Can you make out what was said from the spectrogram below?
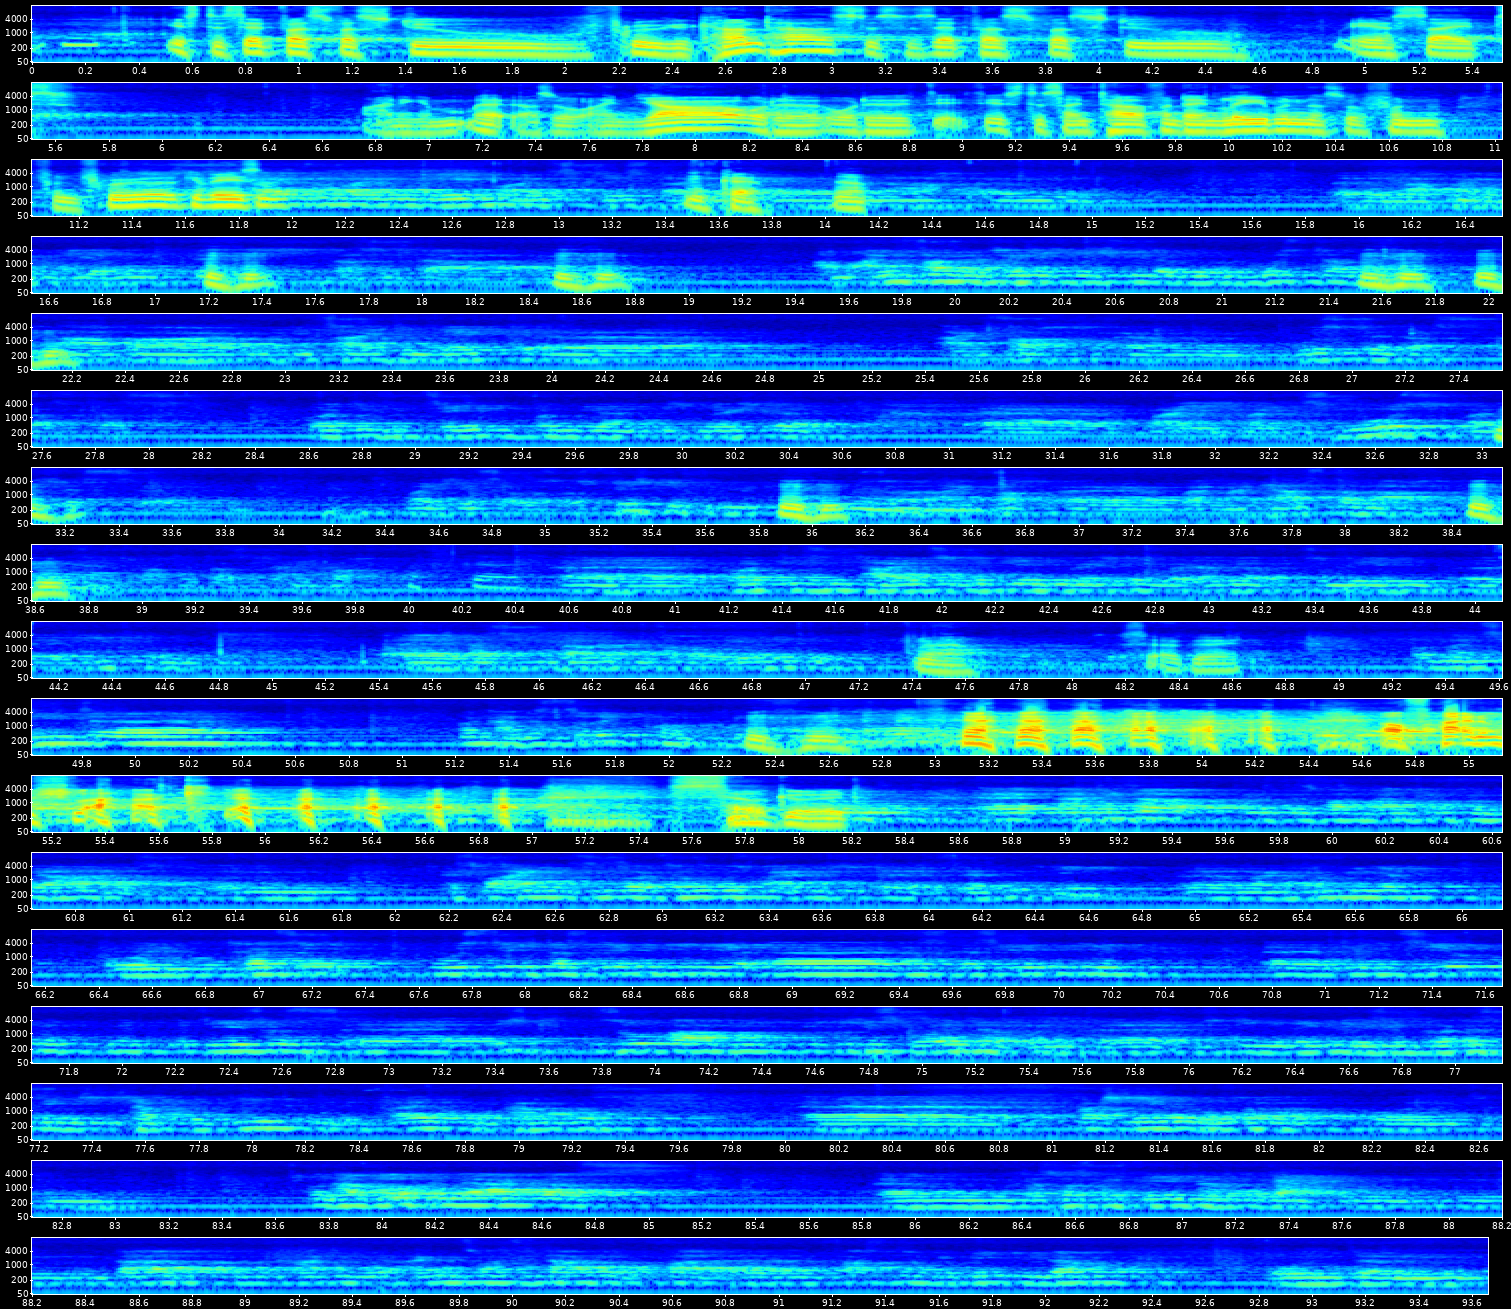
ist das etwas, was du früh gekannt hast? Ist es etwas, was du erst seit einigem, äh, also ein Jahr oder, oder ist das ein Teil von deinem Leben, also von, von früher gewesen? Okay, ja. da äh, am Anfang natürlich nicht viel darüber gewusst habe, aber über die Zeit hinweg äh, einfach ähm, wusste, dass, dass, dass Gott diese Zehnten von mir nicht möchte, äh, weil, ich, weil ich es muss, weil ich es, ähm, weil ich es aus, aus Sondern einfach, äh, weil mein Herz danach trachtet, dass ich einfach äh, Gott diesen Teil zurückgeben möchte, wo er mir zum Leben äh, gibt und dass ich ihm damit einfach auch Ehre gebe. Ja, so gut. Und man sieht, man kann es zurückbekommen. Auf einem Schlag. so gut. Äh, nach dieser, das, das war am Anfang vom Jahr, es, ähm, es war eine Situation, wo es mir eigentlich äh, sehr gut ging, äh, meiner Familie. Und trotzdem wusste ich, dass irgendwie, äh, dass, dass irgendwie äh, die Beziehung mit, mit, mit Jesus äh, nicht so war, wie, wie ich es wollte. Und äh, ich ging regelmäßig in den Gottesdienst, ich habe gedient in Freiburg im Campus, äh, fast jede Woche und, ähm, und habe auch gemerkt, dass ähm, das, was mir fehlt hat. Und, und, da waren gerade die 21 Tage fa- äh, Fasten und Gebet wieder. Und, ähm,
